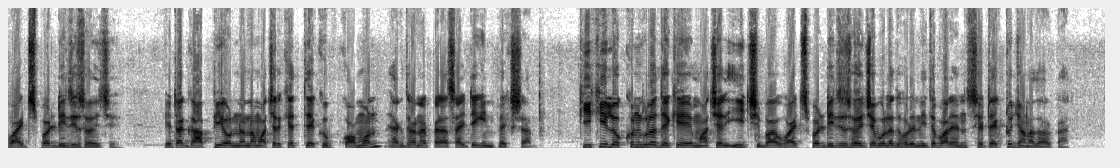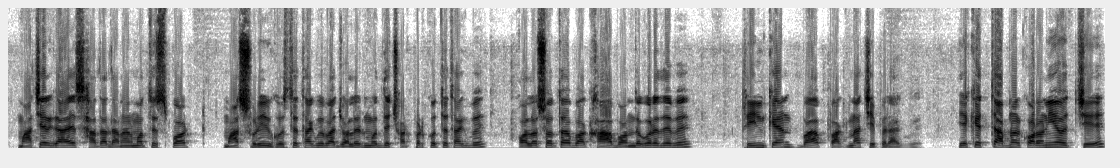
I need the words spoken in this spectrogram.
হোয়াইট স্পট ডিজিজ হয়েছে। এটা গাপ্পি অন্যান্য মাছের ক্ষেত্রে খুব কমন এক ধরনের প্যারাসাইটিক ইনফেকশান কী কী লক্ষণগুলো দেখে মাছের ইচ বা হোয়াইট স্পট ডিজিজ হয়েছে বলে ধরে নিতে পারেন, সেটা একটু জানা দরকার। মাছের গায়ে সাদা দানার মতো স্পট মাছ শরীর ঘষতে থাকবে বা জলের মধ্যে ছটফট করতে থাকবে, অলসতা বা খাওয়া বন্ধ করে দেবে ফ্রিন ক্যান বা পাকনা চেপে রাখবে। এক্ষেত্রে আপনার করণীয় হচ্ছে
